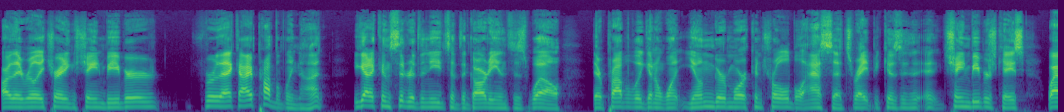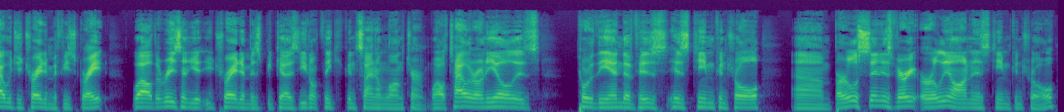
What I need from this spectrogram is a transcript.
are they really trading Shane Bieber for that guy? Probably not. You got to consider the needs of the Guardians as well. They're probably going to want younger, more controllable assets, right? Because in, Shane Bieber's case, why would you trade him if he's great? Well, the reason you, you trade him is because you don't think you can sign him long term. Well, Tyler O'Neill is toward the end of his his team control. Um, Burleson is very early on in his team control.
